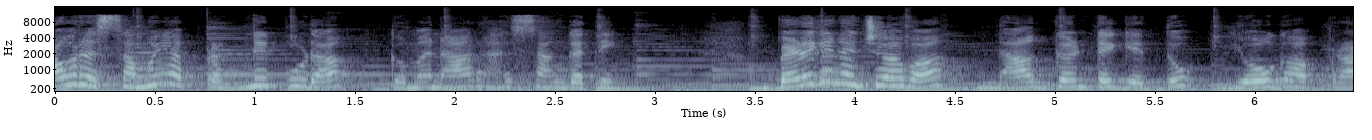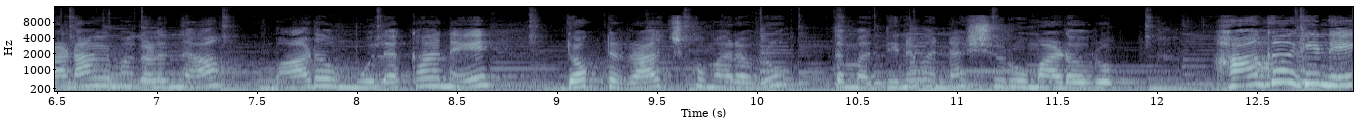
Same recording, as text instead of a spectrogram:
ಅವರ ಸಮಯ ಪ್ರಜ್ಞೆ ಕೂಡ ಗಮನಾರ್ಹ ಸಂಗತಿ. ಬೆಳಗಿನ ಜಾವ ನಾಲ್ಕು ಗಂಟೆಗೆದ್ದು ಯೋಗ ಪ್ರಾಣಾಯಾಮಗಳನ್ನ ಮಾಡೋ ಮೂಲಕನೇ ಡಾಕ್ಟರ್ ರಾಜ್ಕುಮಾರ್ ಅವರು ತಮ್ಮ ದಿನವನ್ನ ಶುರು ಮಾಡೋರು. ಹಾಗಾಗಿನೇ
